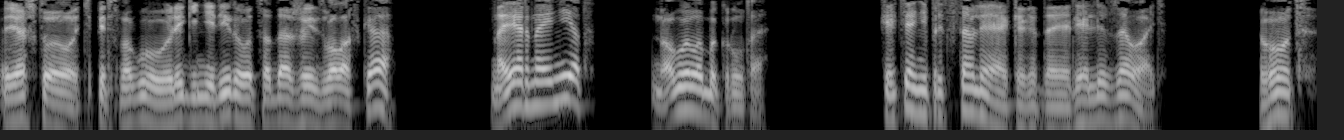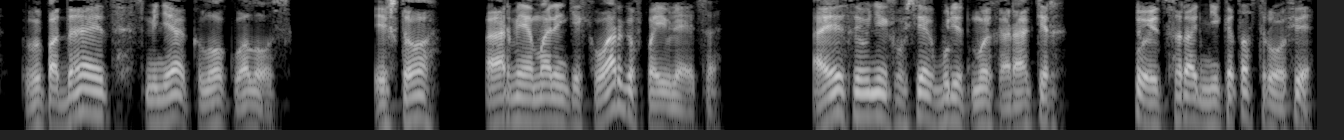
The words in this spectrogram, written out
Я что, теперь смогу регенерироваться даже из волоска? Наверное, нет, но было бы круто. Хотя не представляю, как это реализовать. Вот, выпадает с меня клок волос. И что, армия маленьких варгов появляется? А если у них у всех будет мой характер, то это сродни катастрофе.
